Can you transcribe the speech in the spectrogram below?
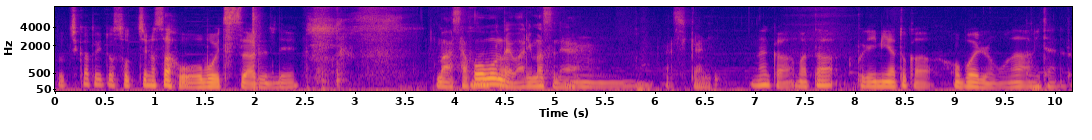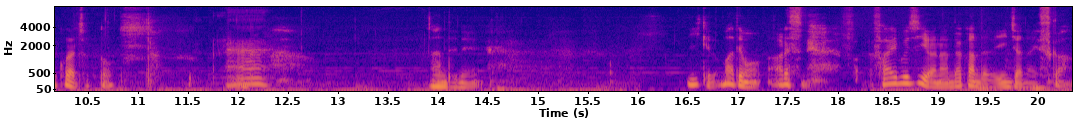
どっちかというとそっちの作法を覚えつつあるんで、まあ作法問題はありますうねん、確かになんかまたプレミアとか覚えるのもな、みたいなところはちょっと、ななんでね、いいけど、まあでも、あれですね、ファ 5G はなんだかんだでいいんじゃないですか。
